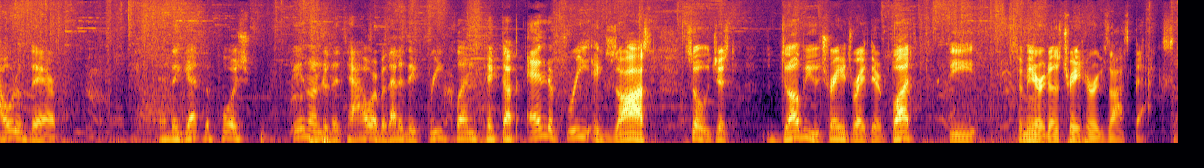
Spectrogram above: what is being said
out of there. And they get the push in under the tower, but that is a free cleanse picked up and a free exhaust. So just W trades right there. But the Samira does trade her exhaust back. So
